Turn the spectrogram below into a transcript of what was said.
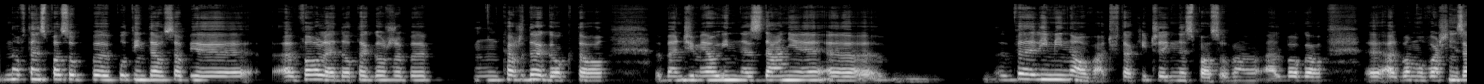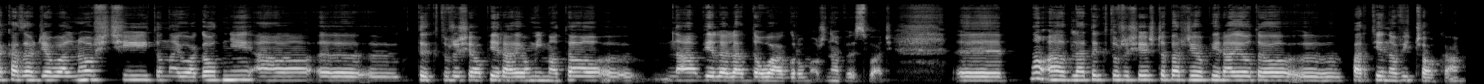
no, w ten sposób Putin dał sobie wolę do tego, żeby mm, każdego, kto będzie miał inne zdanie, wyeliminować w taki czy inny sposób, albo, go, albo mu właśnie zakazać działalności, to najłagodniej, a e, e, tych, którzy się opierają mimo to, e, na wiele lat do łagru można wysłać. No a dla tych, którzy się jeszcze bardziej opierają, to partię Nowiczoka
